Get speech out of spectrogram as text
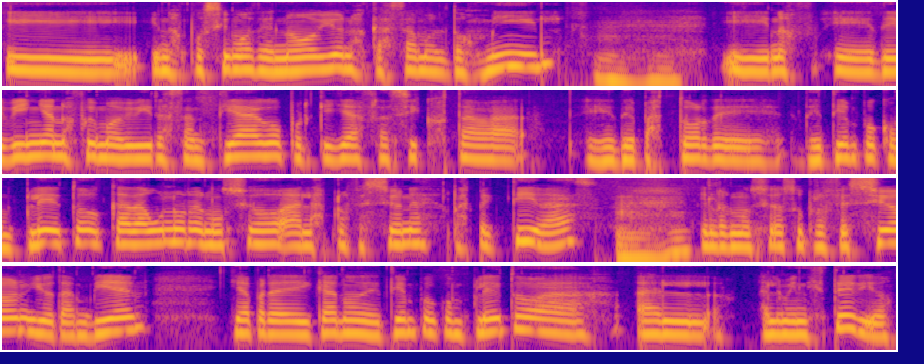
Y, nos pusimos de novio, nos casamos el 2000. Y eh, de Viña nos fuimos a vivir a Santiago porque ya Francisco estaba eh, de pastor de, tiempo completo. Cada uno renunció a las profesiones respectivas. Él renunció a su profesión, yo también, ya para dedicarnos de tiempo completo al, ministerio.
